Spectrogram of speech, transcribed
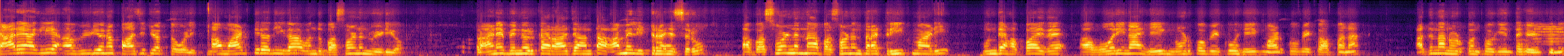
ಯಾರೇ ಆಗ್ಲಿ ಆ ವಿಡಿಯೋನ ಪಾಸಿಟಿವ್ ಆಗಿ ತಗೊಳ್ಳಿ. ನಾವು ಮಾಡ್ತಿರೋದು ಈಗ ಒಂದು ಬಸವಣ್ಣನ ವಿಡಿಯೋ. ರಾಣೆಬೆನ್ನೂರ್ಕ ರಾಜ ಅಂತ ಆಮೇಲೆ ಇಟ್ಟಿರೋ ಹೆಸರು. ಆ ಬಸವಣ್ಣನ ಬಸವಣ್ಣನ ತರ ಟ್ರೀಟ್ ಮಾಡಿ ಮುಂದೆ ಹಬ್ಬ ಇದೆ. ಆ ಹೋರಿನ ಹೇಗ್ ನೋಡ್ಕೋಬೇಕು ಹೇಗ್ ಮಾಡ್ಕೋಬೇಕು ಹಬ್ಬನ ಅದನ್ನ ನೋಡ್ಕೊಂತ ಹೋಗಿ ಅಂತ ಹೇಳ್ತೀನಿ.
